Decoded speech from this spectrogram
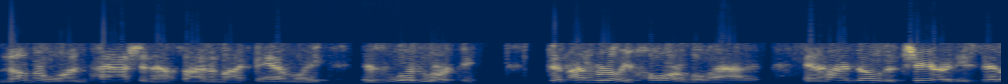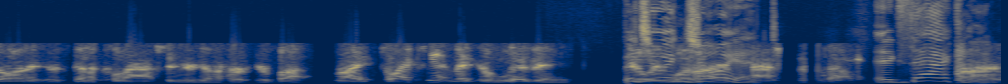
number one passion outside of my family is woodworking i'm really horrible at it and if i build a chair and you sit on it it's going to collapse and you're going to hurt your butt right so i can't make a living But you doing what I'm enjoy it. passionate about. exactly. I,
